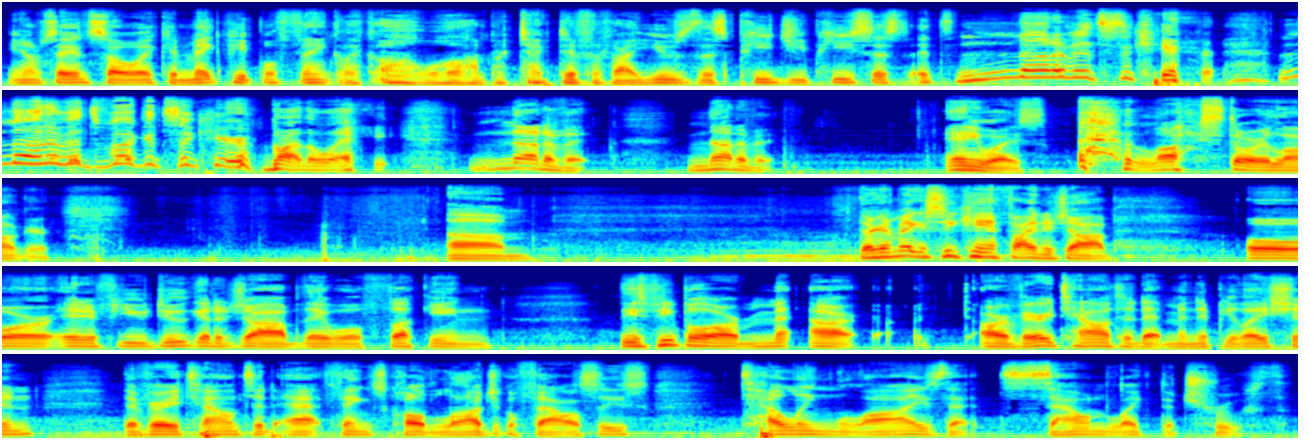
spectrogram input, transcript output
You know what I'm saying? So it can make people think like, oh, well, I'm protective if I use this PGP system. It's none of it's secure. None of it's fucking secure, by the way. None of it. None of it. Anyways, long story longer. Um, they're gonna make it so you can't find a job, or if you do get a job, they will fucking. These people are are are very talented at manipulation. They're very talented at things called logical fallacies telling lies that sound like the truth.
